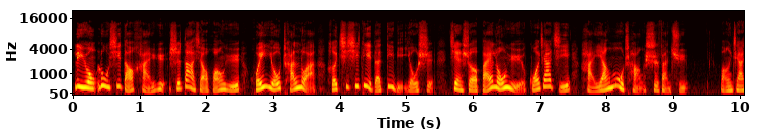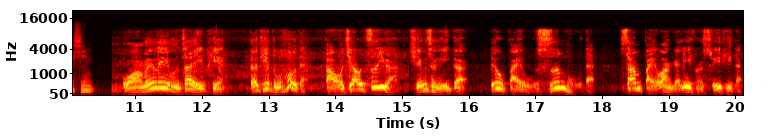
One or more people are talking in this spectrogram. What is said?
利用鹿西岛海域是大小黄鱼洄游产卵和栖息地的地理优势，建设白龙屿国家级海洋牧场示范区。王嘉欣，我们利用这一片得天独厚的岛礁资源，形成一个六百五十亩的三百万个立方水体的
